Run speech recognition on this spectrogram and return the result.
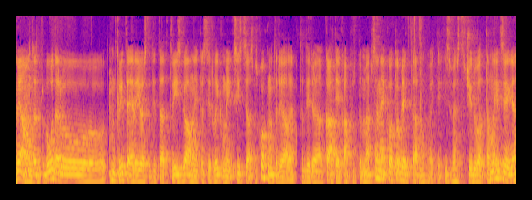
nu, jā, un tad būvdarbu kritērijos tad ir tādi trīs galvenie, kas ir likumīgas izcelsmes koku materiāli, tad ir kā tiek apkritumi apsaimniekot objektā, nu, vai tiek izvesti šķirot tam līdzīgi, ja?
